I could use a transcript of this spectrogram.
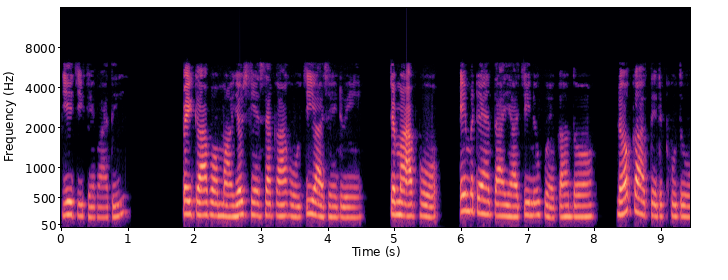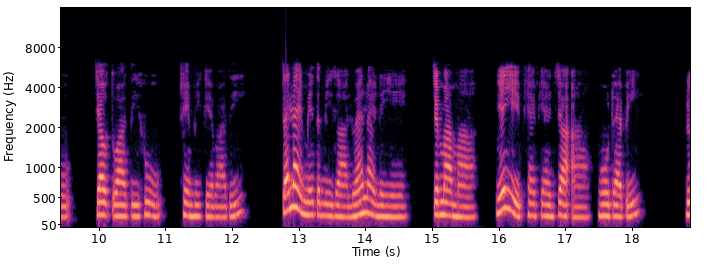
ပြေးကြည့်ခဲ့ပါသည်ပိတ်ကားပေါ်မှရုပ်ရှင်ဇာတ်ကားကိုကြည့်ရခြင်းတွင် ကျမအဖို့အင်မတန်သာယာကြည်နူးဖွယ်ကောင်းသော လောကသစ်တစ်ခုသို့ရောက်သွားသည်ဟုထင်မိခဲ့ပါသည်။ဓာတ်လိုက်မင်းသမီးကလွမ်းလိုက်လျင်ကျမမှာမျက်ရည်ဖြန်းဖြန်းကျအောင်ငိုတတ်ပြီးလူ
